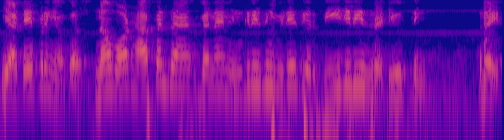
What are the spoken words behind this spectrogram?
Yeah, tapering occurs. Now, what happens I, when I am increasing VDS, your VGD is reducing. Right.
